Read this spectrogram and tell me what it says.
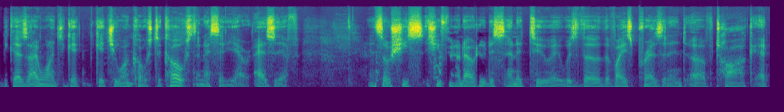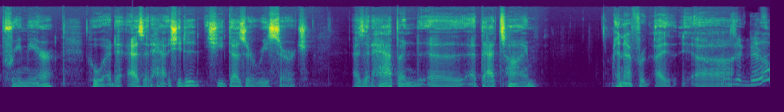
"Because I want to get get you on coast to coast." And I said, "Yeah, as if." And so she she found out who to send it to. It was the the vice president of talk at Premiere, who had, as it ha- she did she does her research. As it happened uh, at that time, and I forgot. Uh, was it Bill?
